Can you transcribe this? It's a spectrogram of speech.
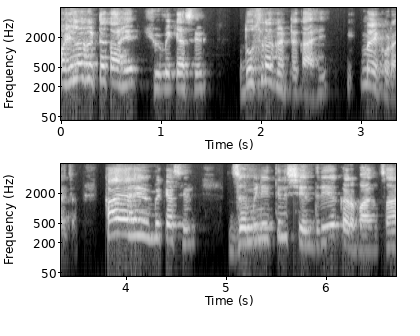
पहिला घटक आहे ह्युमिक ऍसिड दुसरा घटक आहे मायक्रोरायझा काय आहे ह्युमिक ऍसिड जमिनीतील सेंद्रिय कर्बांचा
